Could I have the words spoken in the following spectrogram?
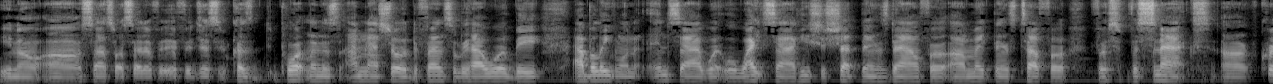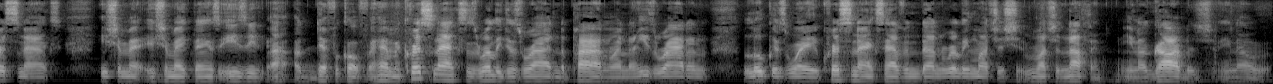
You know, uh, so that's why I said if if it just because Portland is, I'm not sure defensively how it would be. I believe on the inside with, with Whiteside, he should shut things down for um, make things tougher for for, Snacks, uh, Kristaps. He should make he should make things easy, uh, uh, difficult for him. And Kristaps is really just riding the pine right now. He's riding Luka's wave. Kristaps haven't done really much of much of nothing. You know, garbage. You know,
